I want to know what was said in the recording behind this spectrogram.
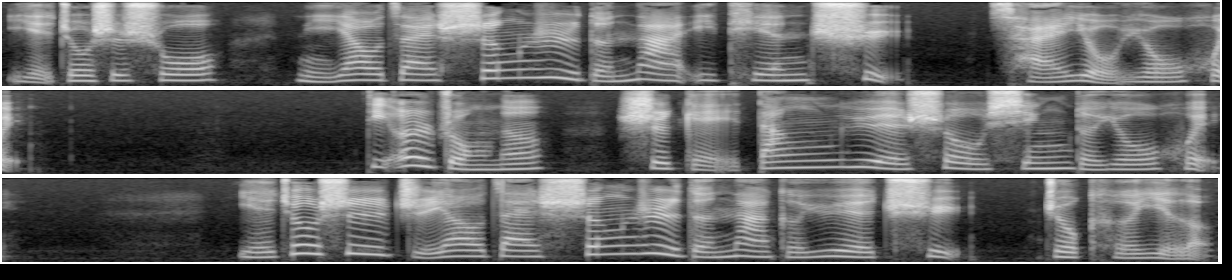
也就是说，你要在生日的那一天去才有优惠。第二种呢是给当月寿星的优惠，也就是只要在生日的那个月去就可以了。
